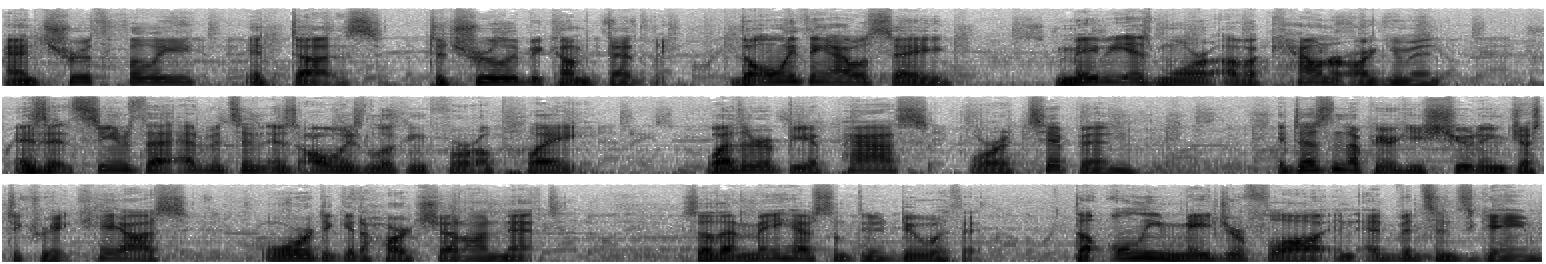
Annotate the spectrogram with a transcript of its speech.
and truthfully, it does, to truly become deadly. The only thing I will say, maybe as more of a counter argument, is it seems that Edvinsson is always looking for a play. Whether it be a pass or a tip in, it doesn't appear he's shooting just to create chaos or to get a hard shot on net. So that may have something to do with it. The only major flaw in Edvinsson's game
